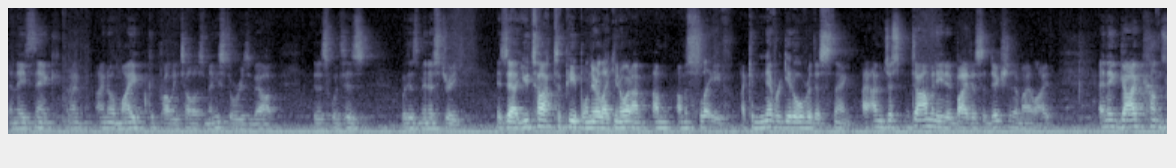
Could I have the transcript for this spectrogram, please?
and they think, I, I know Mike could probably tell us many stories about this with his, with his ministry, is that you talk to people and they're like, you know what, I'm, I'm, I'm a slave. I can never get over this thing. I, I'm just dominated by this addiction in my life. And then God comes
